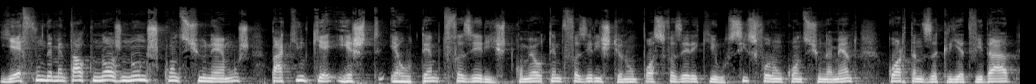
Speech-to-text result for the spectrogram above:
E é fundamental que nós não nos condicionemos para aquilo que é este é o tempo de fazer isto. Como é o tempo de fazer isto, eu não posso fazer aquilo. Se isso for um condicionamento, corta-nos a criatividade,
